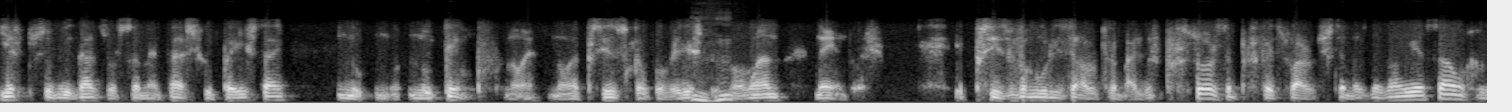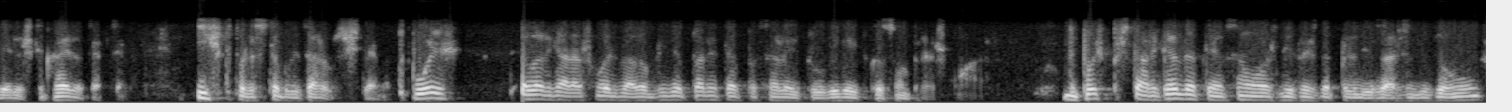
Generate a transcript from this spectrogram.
e as possibilidades orçamentais que o país tem no, no, no tempo, não é? Não é preciso resolver isto uhum. num ano nem em dois. É preciso valorizar o trabalho dos professores, aperfeiçoar os sistemas de avaliação, rever as carreiras, etc. Isto para estabilizar o sistema. Depois, alargar a escolaridade obrigatória até passar a incluir a educação pré-escolar. Depois, prestar grande atenção aos níveis de aprendizagem dos alunos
